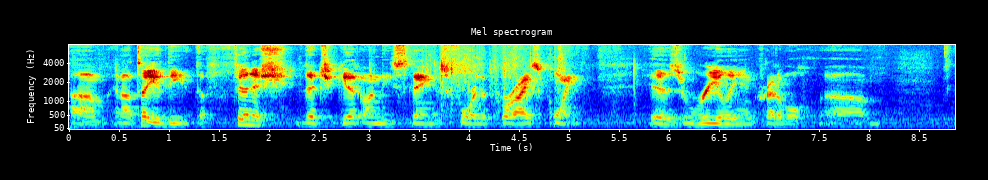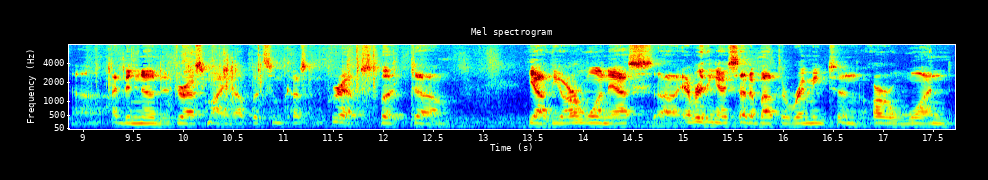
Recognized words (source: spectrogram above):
Um, and I'll tell you, the, the finish that you get on these things for the price point is really incredible. Um, uh, I've been known to dress mine up with some custom grips, but um, yeah, the R1S, uh, everything I said about the Remington R1,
